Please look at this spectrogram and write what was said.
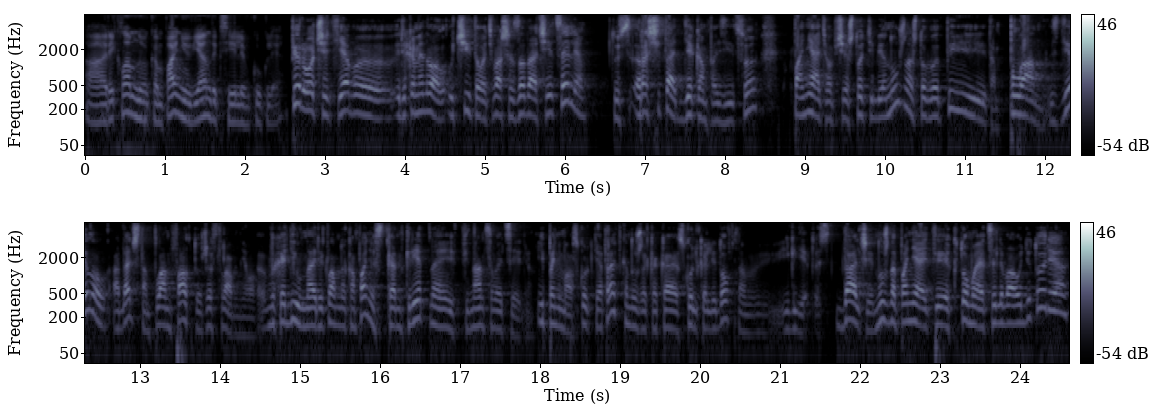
а, рекламную кампанию в Яндексе или в Гугле. В первую очередь я бы рекомендовал учитывать ваши задачи и цели, то есть рассчитать декомпозицию, понять вообще, что тебе нужно, чтобы ты там план сделал, а дальше там план факт уже сравнивал. Выходил на рекламную кампанию с конкретной финансовой целью и понимал, сколько тебе трафика нужно, какая, сколько лидов там и где. То есть дальше нужно понять, э, кто моя целевая аудитория.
